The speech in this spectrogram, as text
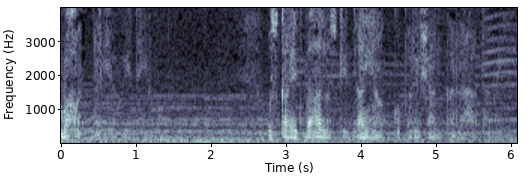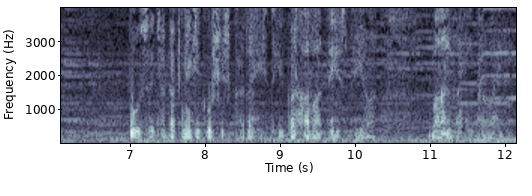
बहुत डरी हुई थी वो। उसका एक बाल उसकी दाई आँख को परेशान कर रहा था। वो उसे झटकने की कोशिश कर रही थी, पर हवा तेज थी और बाल वहीं का वहीं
